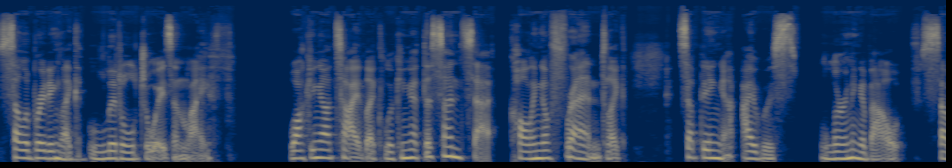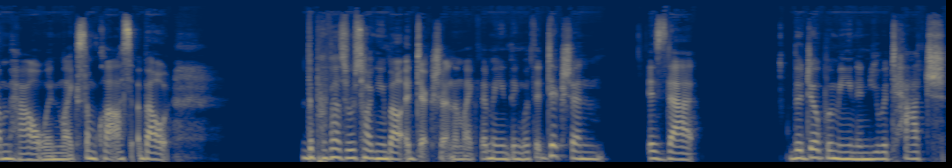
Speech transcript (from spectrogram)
celebrating like little joys in life. Walking outside, like looking at the sunset, calling a friend, like something I was learning about somehow in like some class about the professor was talking about addiction and like the main thing with addiction is that the dopamine and you attach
